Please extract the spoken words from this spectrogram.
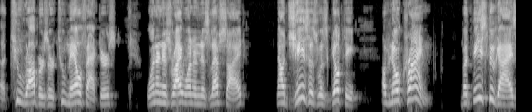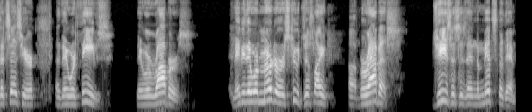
uh, two robbers or two malefactors, one on his right, one on his left side. Now, Jesus was guilty of no crime. But these two guys, it says here, uh, they were thieves, they were robbers. Maybe they were murderers too, just like uh, Barabbas. Jesus is in the midst of them.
